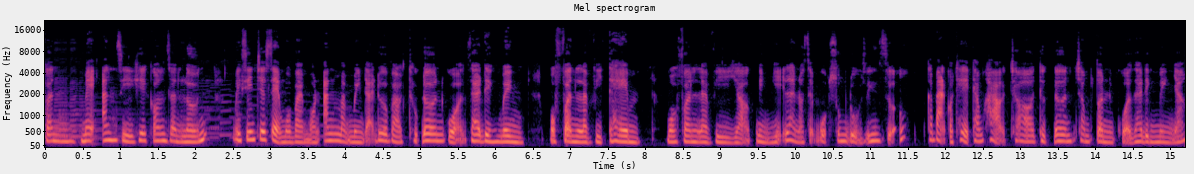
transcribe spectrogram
phần mẹ ăn gì khi con dần lớn, mình xin chia sẻ một vài món ăn mà mình đã đưa vào thực đơn của gia đình mình. Một phần là vì thèm, một phần là vì ờ, mình nghĩ là nó sẽ bổ sung đủ dinh dưỡng các bạn có thể tham khảo cho thực đơn trong tuần của gia đình mình nhé.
